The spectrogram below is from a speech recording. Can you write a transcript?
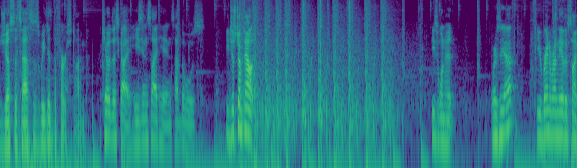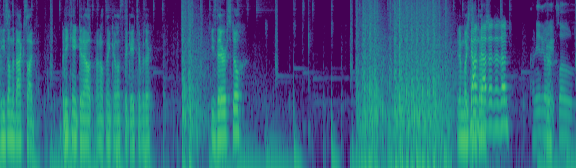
just as fast as we did the first time. kill this guy. He's inside here, inside the walls. He just jumped out. He's one hit. where's he at? He ran around the other side. He's on the back side. But he can't get out, I don't think, unless the gate's over there. He's there still. Hit him like He's down, down, down, down, down. I need to go Yeah. get clothes.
